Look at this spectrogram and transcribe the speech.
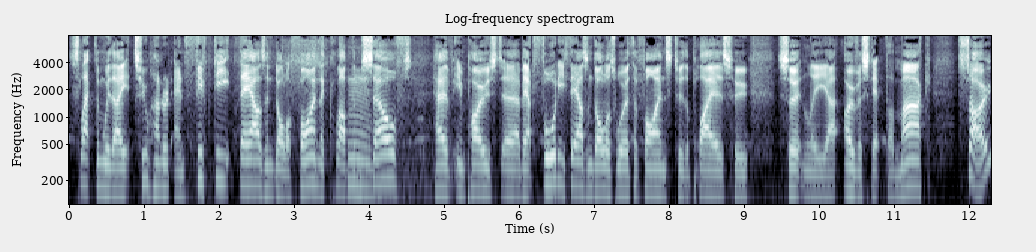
slapped them with a $250,000 fine. The club themselves have imposed uh, about $40,000 worth of fines to the players who certainly uh, overstepped the mark. So,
